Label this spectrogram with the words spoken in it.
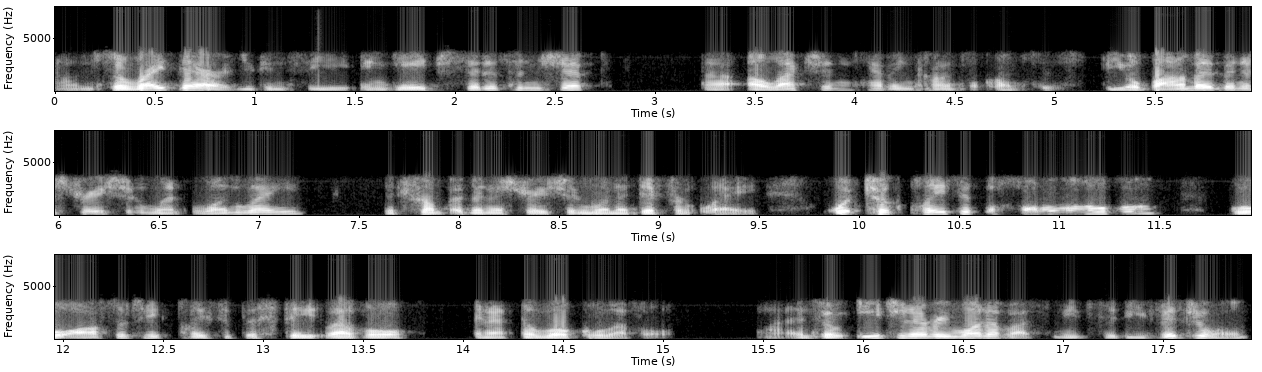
Um, so right there, you can see engaged citizenship uh, elections having consequences. The Obama administration went one way, the Trump administration went a different way. What took place at the federal level will also take place at the state level and at the local level. Uh, and so each and every one of us needs to be vigilant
